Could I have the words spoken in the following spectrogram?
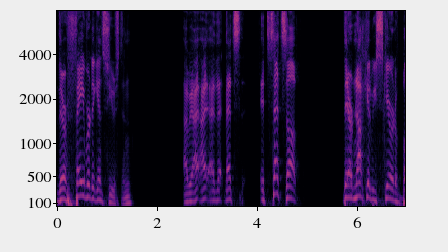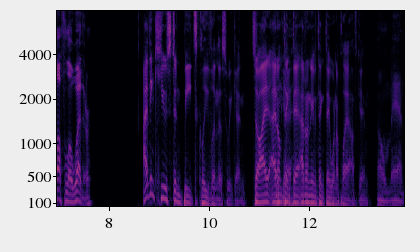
they're favored against Houston. I mean, I, I, I that, that's it sets up. They're not going to be scared of Buffalo weather. I think Houston beats Cleveland this weekend. So I, I don't Okay. think they I don't even think they win a playoff game. Oh man,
